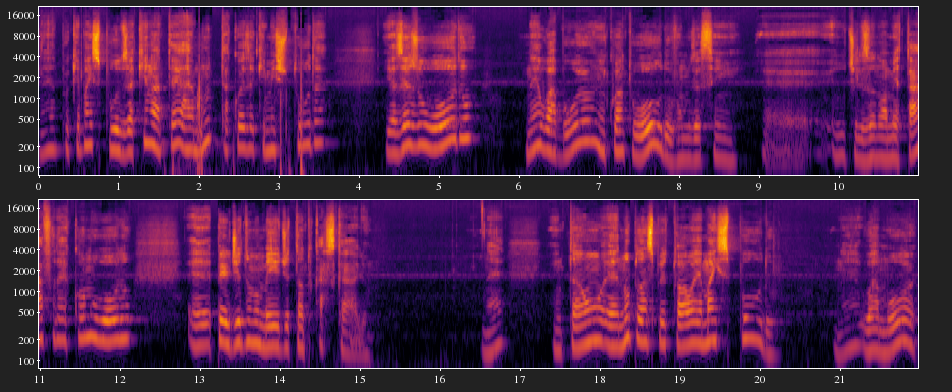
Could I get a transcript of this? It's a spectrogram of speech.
Né? Porque mais puros. Aqui na Terra é muita coisa que mistura e às vezes o ouro, né? O amor, enquanto o ouro, vamos dizer assim, é, utilizando uma metáfora, é como o ouro é, perdido no meio de tanto cascalho, né? Então, é, no plano espiritual é mais puro. Né? O amor,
